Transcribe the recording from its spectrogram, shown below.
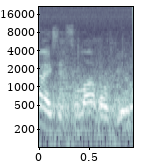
nice. It's a lot more beautiful.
